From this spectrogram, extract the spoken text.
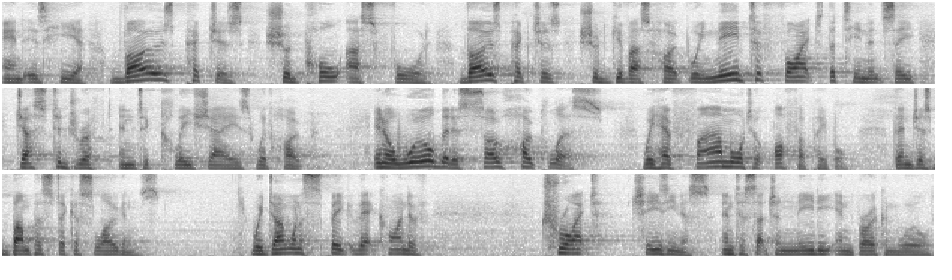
and is here. Those pictures should pull us forward. Those pictures should give us hope. We need to fight the tendency just to drift into cliches with hope. In a world that is so hopeless, we have far more to offer people than just bumper sticker slogans. We don't want to speak that kind of trite cheesiness into such a needy and broken world.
